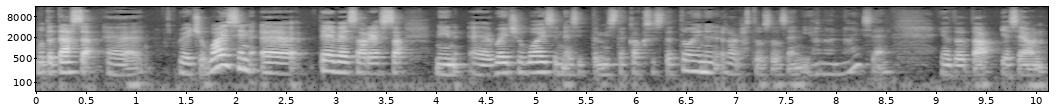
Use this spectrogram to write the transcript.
Mutta tässä äh, Rachel Weiszin äh, TV-sarjassa, niin äh, Rachel Weiszin esittämistä kaksesta toinen rakastuu sellaiseen ihanaan naiseen. Ja, tota, ja se on,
